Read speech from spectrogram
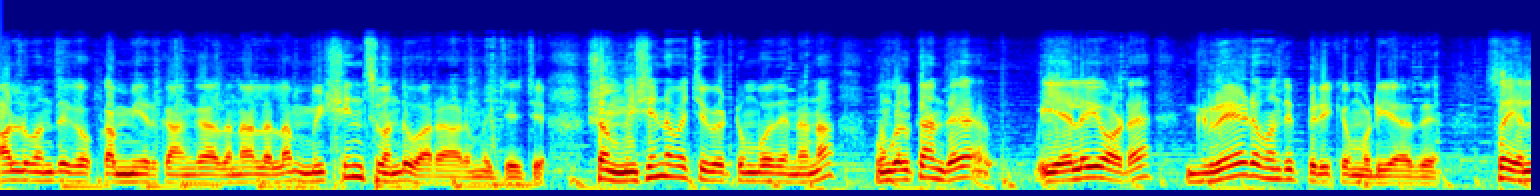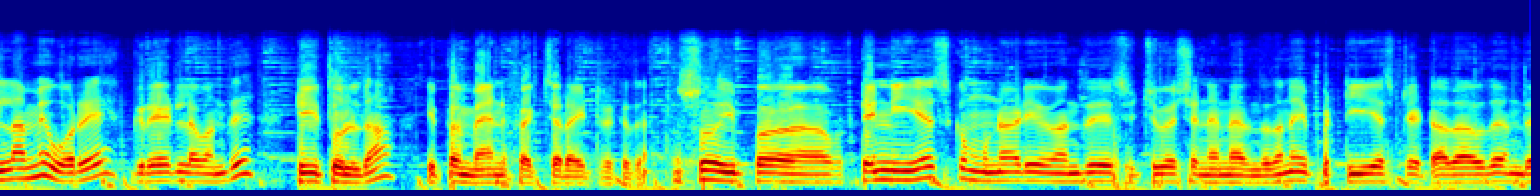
ஆள் வந்து கம்மி இருக்காங்க. அதனாலலாம் மிஷின்ஸ் வந்து வர ஆரம்பிச்சிச்சு ஸோ மிஷினை வச்சு வெட்டும்போது என்னென்னா உங்களுக்கு அந்த இலையோட கிரேடை வந்து பிரிக்க முடியாது. ஸோ எல்லாமே ஒரே கிரேடில் வந்து டீ தூள் தான் இப்போ மேனுஃபேக்சர் ஆகிட்டு இருக்குது ஸோ இப்போ டென் இயர்ஸ்க்கு முன்னாடி வந்து சுச்சுவேஷன் என்ன இருந்ததுன்னா இப்போ டீ எஸ்டேட் அதாவது அந்த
